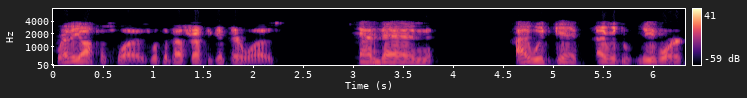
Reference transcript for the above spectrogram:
where the office was, what the best route to get there was, and then I would get, I would leave work,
